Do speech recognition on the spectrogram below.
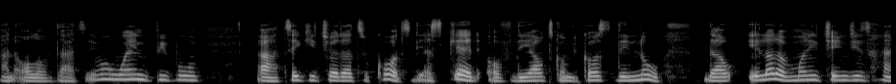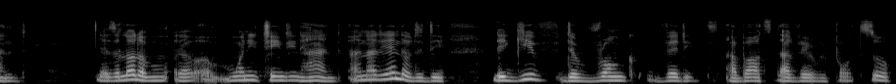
and all of that even when people uh, take each other to court they are scared of the outcome because they know that a lot of money changes hand there's a lot of uh, money changing hand and at the end of the day they give the wrong verdict about that very report. So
